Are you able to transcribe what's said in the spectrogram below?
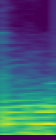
game.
